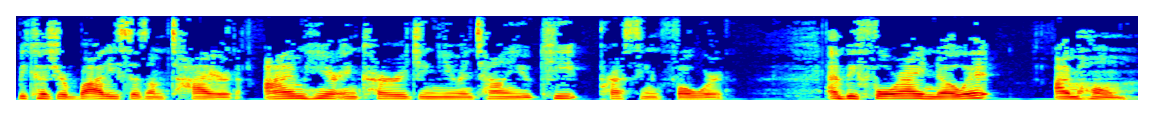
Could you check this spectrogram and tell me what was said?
because your body says, I'm tired. I'm here encouraging you and telling you, keep pressing forward. And before I know it, I'm home.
